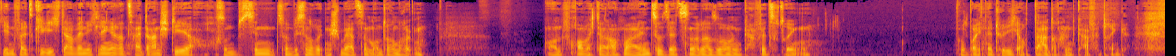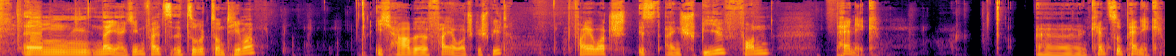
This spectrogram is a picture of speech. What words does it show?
Jedenfalls kriege ich da, wenn ich längere Zeit dran stehe, auch so ein bisschen, so ein bisschen Rückenschmerzen im unteren Rücken. und freue mich dann auch mal hinzusetzen oder so einen Kaffee zu trinken. Wobei ich natürlich auch da dran Kaffee trinke. Ähm, naja, jedenfalls äh, zurück zum Thema. Ich habe Firewatch gespielt. Firewatch ist ein Spiel von Panic. Äh, kennst du Panic?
